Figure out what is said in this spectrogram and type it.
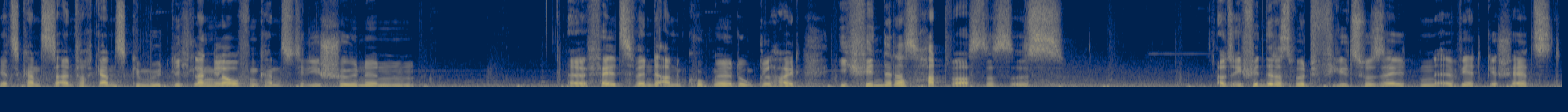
Jetzt kannst du einfach ganz gemütlich langlaufen, kannst dir die schönen äh, Felswände angucken in der Dunkelheit. Ich finde, das hat was. Das ist... Also ich finde, das wird viel zu selten äh, wertgeschätzt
